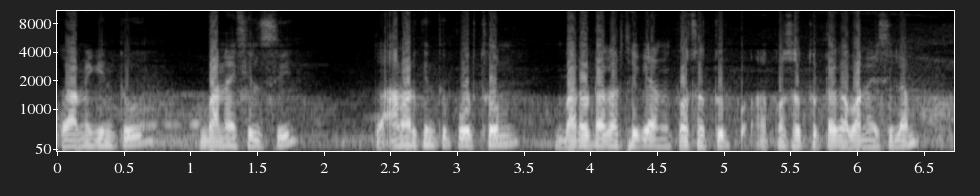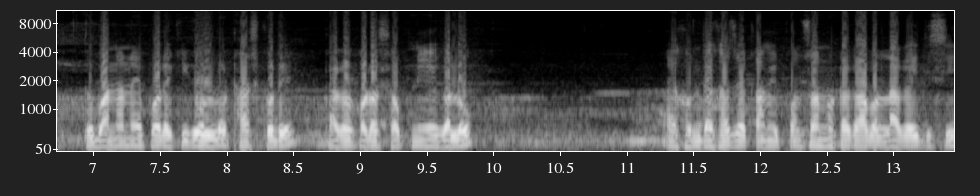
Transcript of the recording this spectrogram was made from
তো আমি কিন্তু বানাই ফেলছি। তো আমার কিন্তু প্রথম বারো টাকার থেকে আমি পঁচাত্তর পঁচাত্তর টাকা বানাইছিলাম। তো বানানোর পরে কি করল, ঠাস করে টাকা কটা সব নিয়ে গেল। এখন দেখা যাক, আমি পঞ্চান্ন টাকা আবার লাগাই দিছি।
